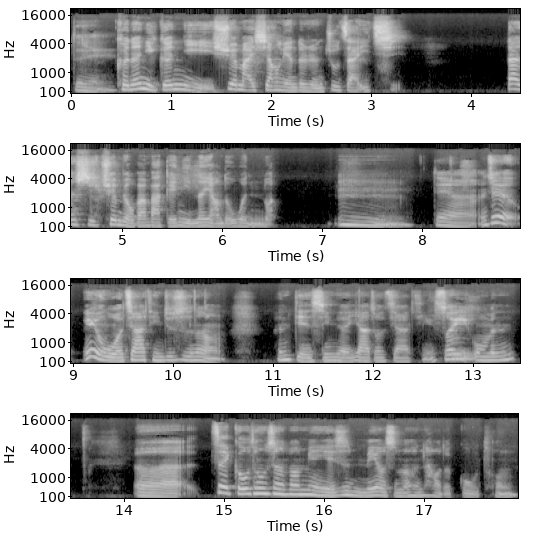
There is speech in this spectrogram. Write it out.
对，可能你跟你血脉相连的人住在一起，但是却没有办法给你那样的温暖。嗯，对啊，就因为我家庭就是那种很典型的亚洲家庭，所以嗯我们、呃在沟通上方面也是没有什么很好的沟通。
